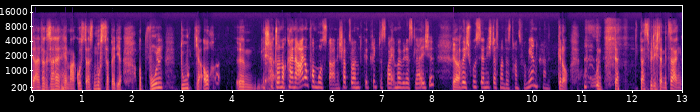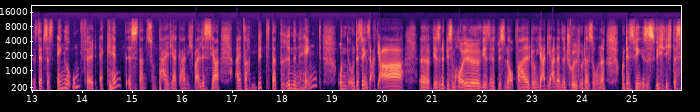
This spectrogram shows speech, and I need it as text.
der einfach gesagt hat, hey Markus, da ist ein Muster bei dir. Obwohl du ja auch ähm, ich hatte doch noch keine Ahnung vom Muster. Ich habe so gekriegt, das war immer wieder das Gleiche. Ja. Aber ich wusste ja nicht, dass man das transformieren kann. Genau. Und das, das will ich damit sagen. Selbst das enge Umfeld erkennt es dann zum Teil ja gar nicht, weil es ja einfach mit da drinnen hängt und, und deswegen sagt, ja, äh, wir sind ein bisschen Heule, wir sind ein bisschen in der Opferhaltung, ja, die anderen sind schuld oder so. Ne? Und deswegen ist es wichtig, dass,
